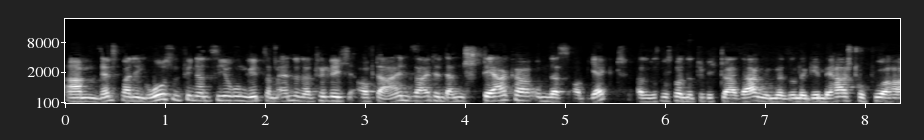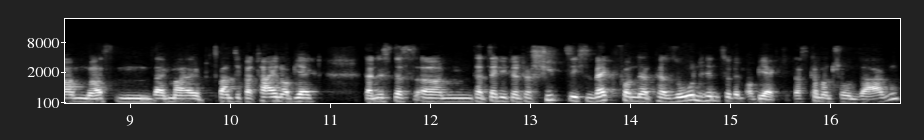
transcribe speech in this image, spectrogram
Ähm, selbst bei den großen Finanzierungen geht es am Ende natürlich auf der einen Seite dann stärker um das Objekt. Also das muss man natürlich klar sagen, wenn wir so eine GmbH-Struktur haben, du hast ein, sag ich mal, 20 Parteien-Objekt, dann ist das ähm, tatsächlich, dann verschiebt sich weg von der Person hin zu dem Objekt. Das kann man schon sagen.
